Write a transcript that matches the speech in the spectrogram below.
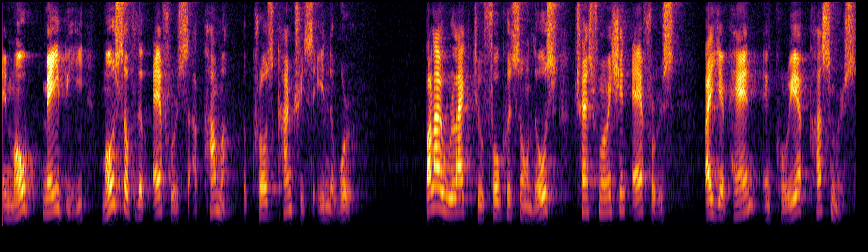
And mo maybe most of the efforts are common across countries in the world. But I would like to focus on those transformation efforts by Japan and Korea customers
